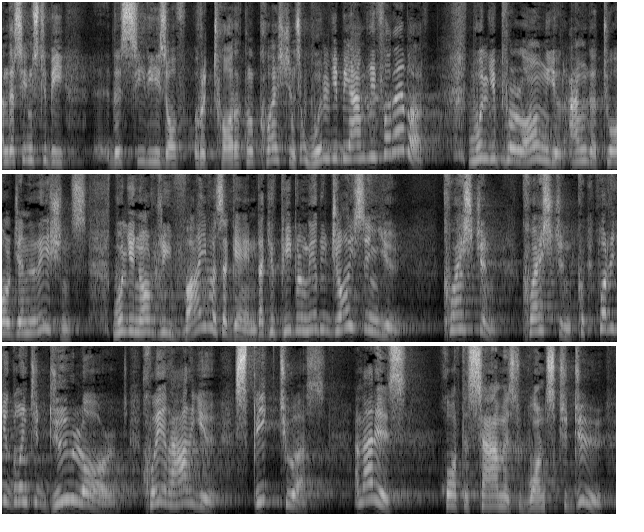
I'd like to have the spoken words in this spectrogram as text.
And there seems to be uh, this series of rhetorical questions. Will you be angry forever? Will you prolong your anger to all generations? Will you not revive us again that your people may rejoice in you? Question, question. What are you going to do, Lord? Where are you? Speak to us. And that is what the psalmist wants to do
